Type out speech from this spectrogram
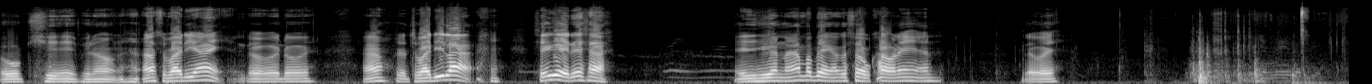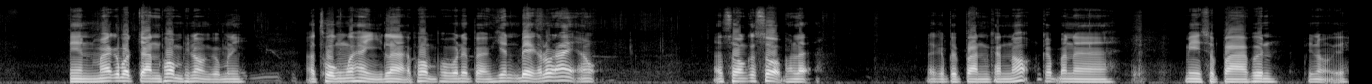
โอเคพี่น้องอะสบายดีไอ้โดยโดยเอาสบายดีล่ะ ใช้เกยได้ซะไอ้เฮือนนะมาแบ่งเอากระสอบข้าวนี่อันเลยเห็นมากระบดจันพร้อมพี่น้องกับมันนี่เอาธงมาให้ล่ะพร้อมเพอได้แปลงเฮียนแบ่งรถให้เอาเอาซองกระสอบพันแหละแล้วก็ไปปั่นกันเนาะกับมันาเมสปาเพิ่นพี่น้องเอ้ย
